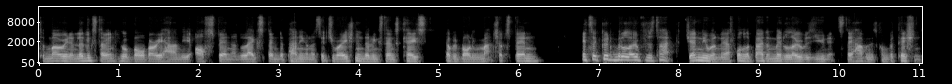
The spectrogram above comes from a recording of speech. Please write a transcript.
to Moeen and Livingstone, who will bowl very handy off spin and leg spin, depending on the situation. In Livingstone's case, they'll be bowling matchup spin, it's a good middle overs attack. Genuinely, that's one of the better middle overs units they have in this competition.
